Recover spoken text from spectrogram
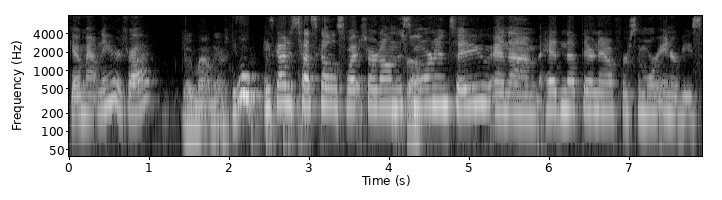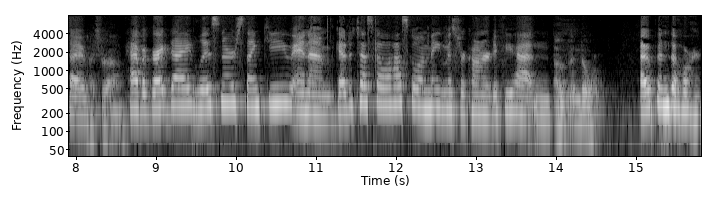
go Mountaineers, right? Go Mountaineers. He's, he's got his Tuscola sweatshirt on this right. morning too, and um, heading up there now for some more interviews. So that's right. Have a great day, listeners. Thank you, and um, go to Tuscola High School and meet Mr. Conard if you hadn't. Open door. Open door.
